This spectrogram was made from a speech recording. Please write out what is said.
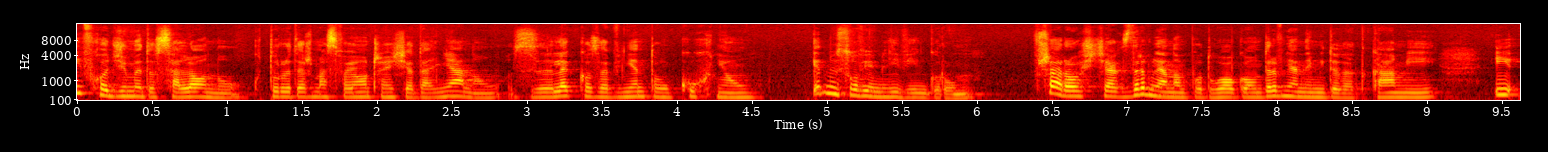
i wchodzimy do salonu, który też ma swoją część jadalnianą z lekko zawiniętą kuchnią, jednym słowem living room. W szarościach, z drewnianą podłogą, drewnianymi dodatkami i,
